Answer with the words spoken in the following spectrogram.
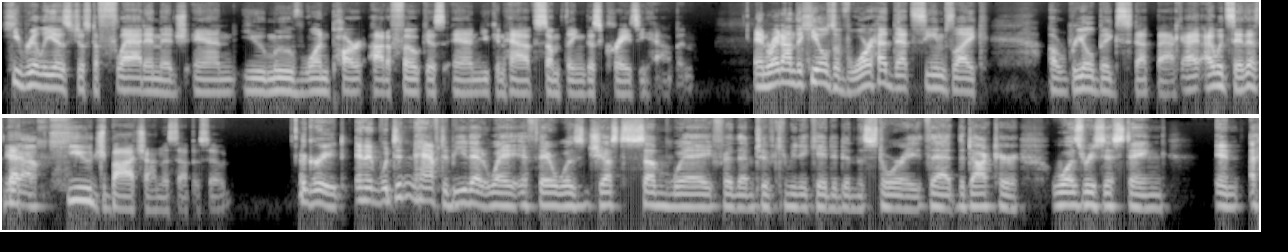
He really is just a flat image, and you move one part out of focus, and you can have something this crazy happen. And right on the heels of Warhead, that seems like a real big step back. I, I would say that that yeah. huge botch on this episode. Agreed. And it didn't have to be that way if there was just some way for them to have communicated in the story that the doctor was resisting in a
